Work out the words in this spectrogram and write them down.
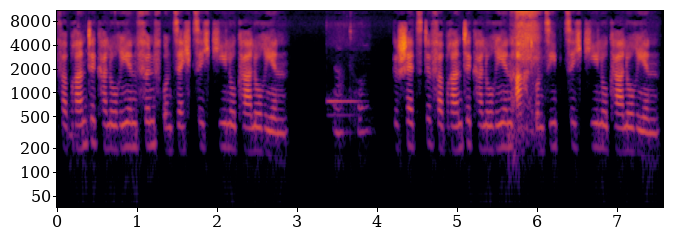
Verbrannte Kalorien 65 Kilokalorien. ja toll. Geschätzte verbrannte Kalorien 78 Kilokalorien.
